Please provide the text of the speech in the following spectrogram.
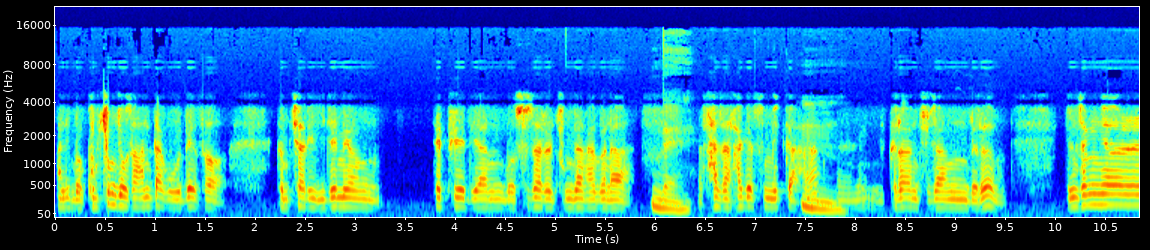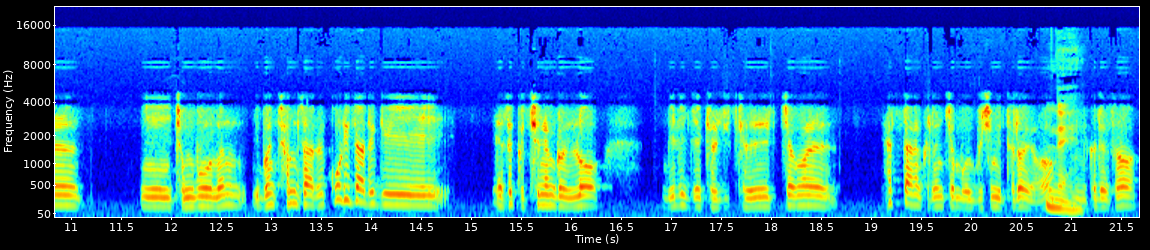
아니 뭐 국정조사 한다고 그래서 검찰이 이재명 대표에 대한 뭐 수사를 중단하거나 네. 살살하겠습니까? 음. 어, 그러한 주장들은 윤석열 이 정부는 이번 참사를 꼬리 자르기에서 그치는 걸로 미리 이제 결, 결정을 했다는 그런 좀 의구심이 들어요. 네. 음, 그래서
